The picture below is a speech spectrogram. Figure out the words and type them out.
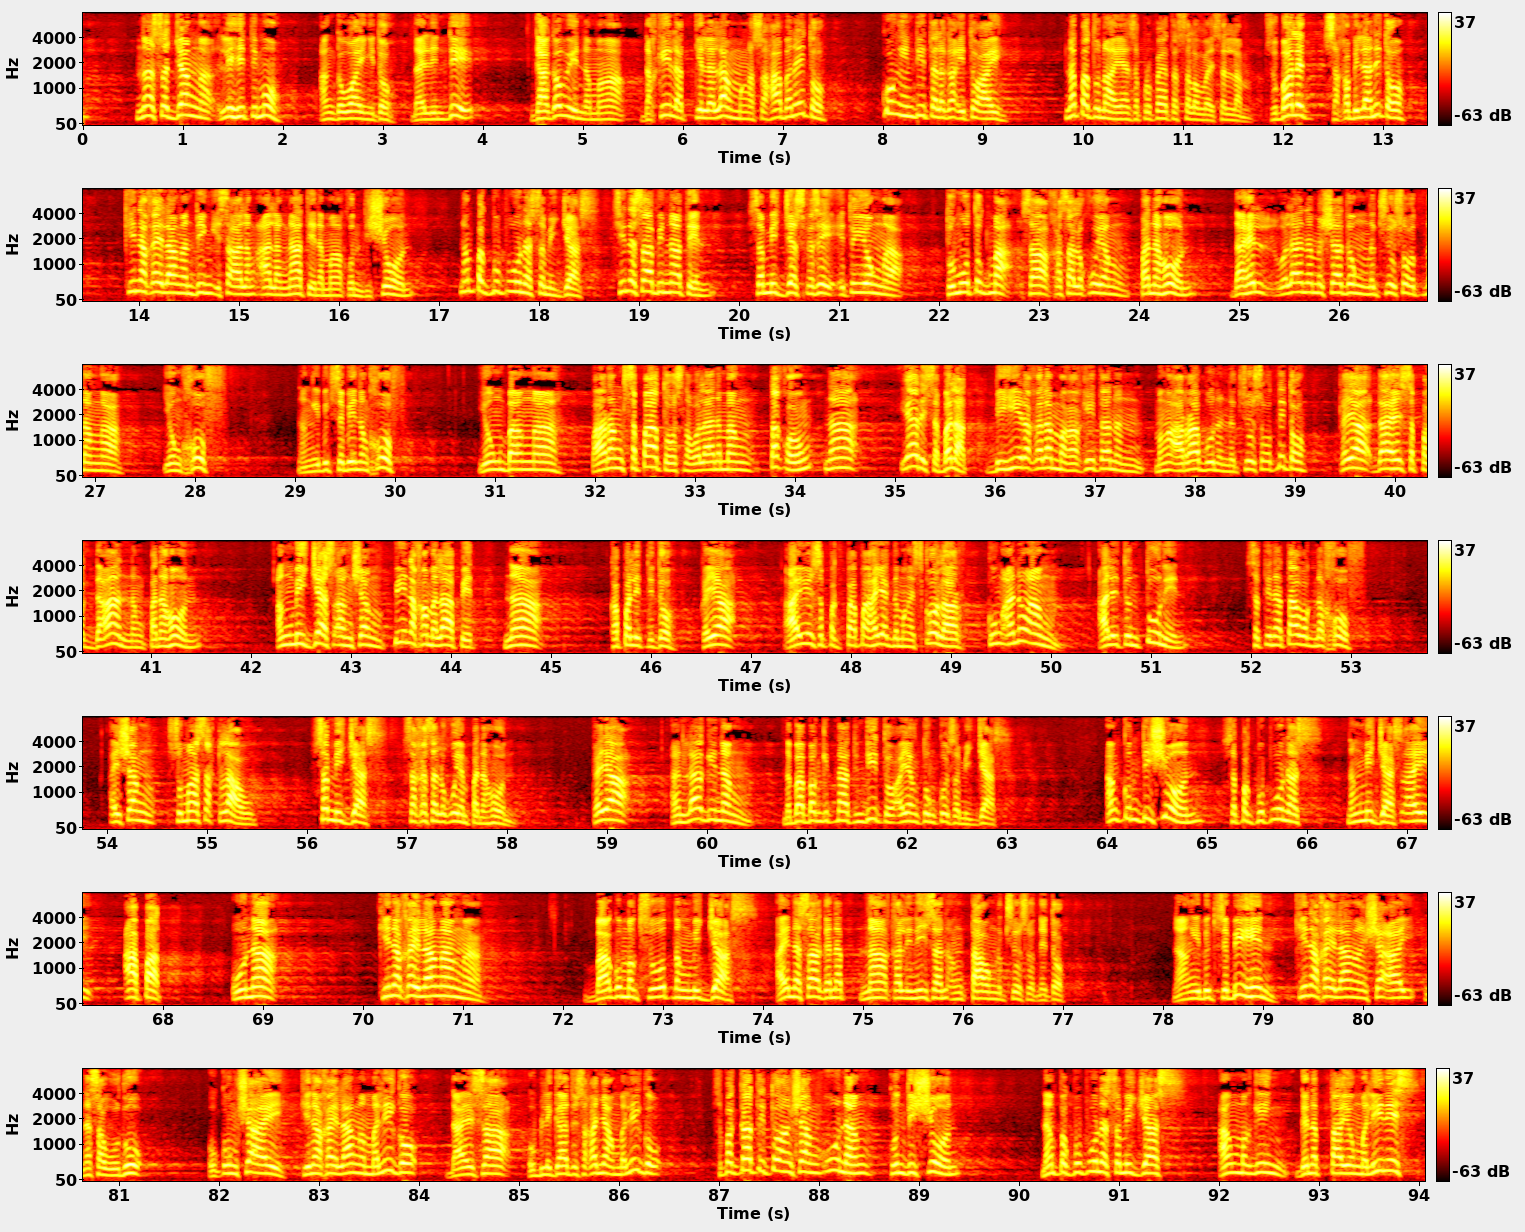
na sadyang lehitimo ang gawain ito dahil hindi gagawin ng mga dakil at kilalang mga sahaba na ito kung hindi talaga ito ay napatunayan sa propeta sallallahu alaihi wasallam. Subalit sa kabila nito, kinakailangan ding isaalang-alang natin ang mga kondisyon ng pagpupunas sa medyas. Sinasabi natin sa medyas kasi ito yung uh, tumutugma sa kasalukuyang panahon dahil wala na masyadong nagsusuot ng uh, yung khuf. Nang ibig sabihin ng khuf, yung bang uh, parang sapatos na wala namang takong na yari sa balat. Bihira ka lang makakita ng mga Arabo na nagsusuot nito. Kaya dahil sa pagdaan ng panahon, ang medyas ang siyang pinakamalapit na kapalit nito. Kaya ayon sa pagpapahayag ng mga scholar, kung ano ang alituntunin sa tinatawag na khof, ay siyang sumasaklaw sa medyas sa kasalukuyang panahon. Kaya ang lagi ng nababanggit natin dito ay ang tungkol sa medyas. Ang kondisyon sa pagpupunas ng medyas ay apat. Una, kinakailangang bago magsuot ng medyas ay nasaganap na kalinisan ang taong nagsusuot nito. Na ang ibig sabihin, kinakailangan siya ay nasa wudu. O kung siya ay kinakailangan maligo dahil sa obligado sa kanya ang maligo, sapagkat ito ang siyang unang kondisyon ng pagpupunas sa medyas ang maging ganap tayong malinis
